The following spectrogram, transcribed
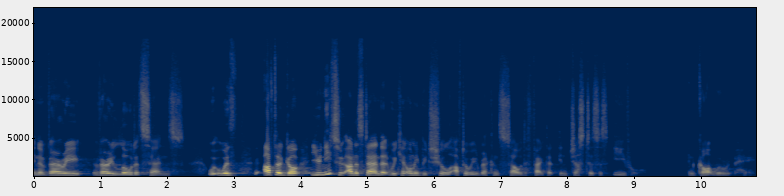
In a very, very loaded sense. With, after go, you need to understand that we can only be chill after we reconcile the fact that injustice is evil and God will repay.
